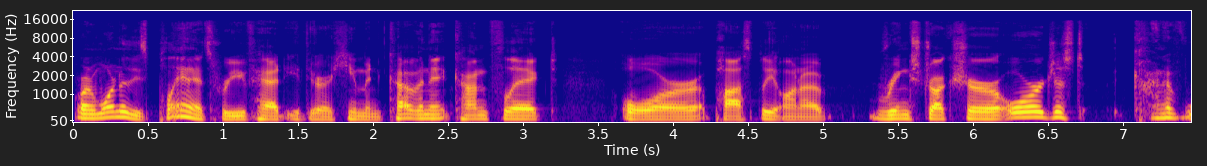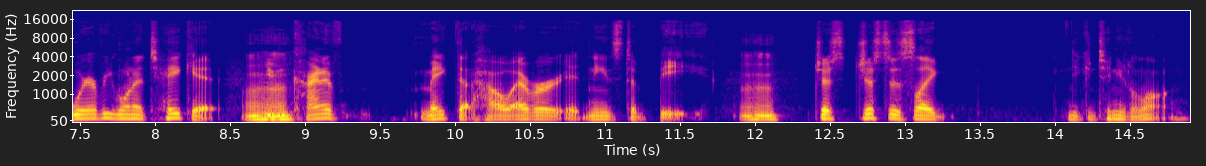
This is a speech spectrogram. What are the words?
or on one of these planets where you've had either a human covenant conflict or possibly on a ring structure or just kind of wherever you want to take it. You can mm-hmm. kind of make that however it needs to be. Mm-hmm. Just just as like you continued along.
